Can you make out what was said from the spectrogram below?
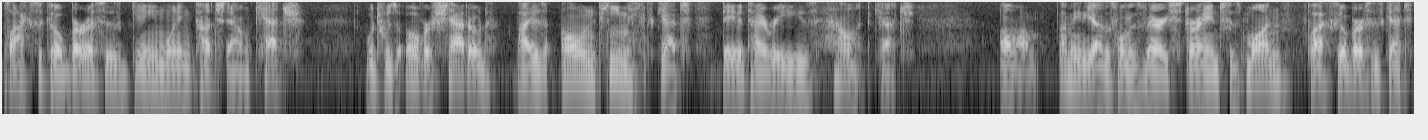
Plaxico Burress's game-winning touchdown catch, which was overshadowed by his own teammate's catch, David Tyree's helmet catch. Um, I mean, yeah, this one is very strange because one, Plaxico Burress's catch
